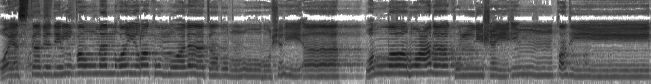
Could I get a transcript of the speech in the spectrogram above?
ويستبدل قوما غيركم ولا تضروه شيئا والله على كل شيء قدير.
